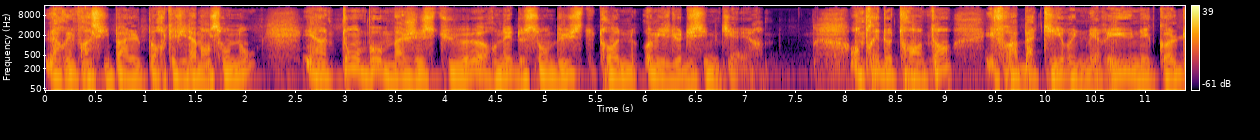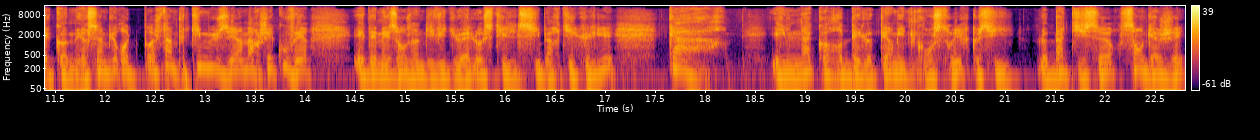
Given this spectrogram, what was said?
La rue principale porte évidemment son nom, et un tombeau majestueux orné de son buste trône au milieu du cimetière. En près de 30 ans, il fera bâtir une mairie, une école, des commerces, un bureau de poste, un petit musée, un marché couvert et des maisons individuelles au style si particulier, car il n'accordait le permis de construire que si le bâtisseur s'engageait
